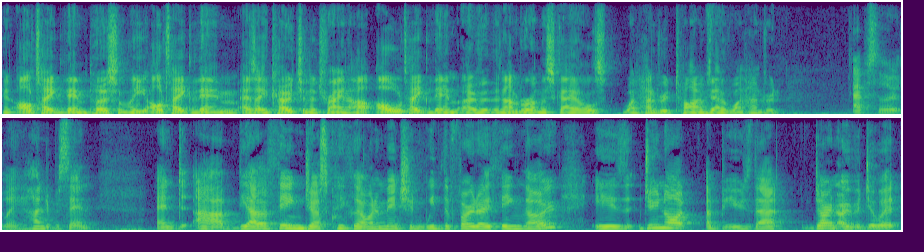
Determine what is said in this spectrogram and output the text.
And I'll take them personally, I'll take them as a coach and a trainer, I'll take them over the number on the scales 100 times out of 100. Absolutely, hundred percent. And uh, the other thing, just quickly, I want to mention with the photo thing though, is do not abuse that. Don't overdo it.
